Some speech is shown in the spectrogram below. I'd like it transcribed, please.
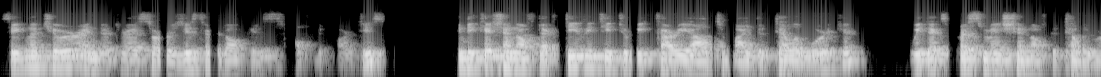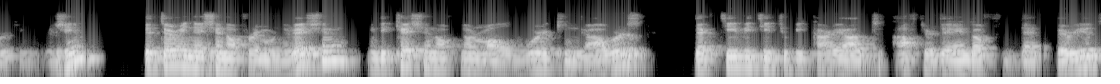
signature, and address or registered office of the parties, indication of the activity to be carried out by the teleworker with express mention of the teleworking regime, determination of remuneration, indication of normal working hours, the activity to be carried out after the end of that period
